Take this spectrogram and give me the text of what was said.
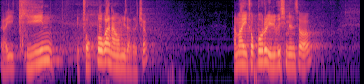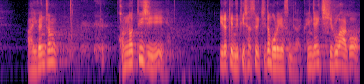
어, 이긴 족보가 나옵니다. 그렇죠? 아마 이 족보를 읽으시면서 아 이건 좀 건너뛰지 이렇게 느끼셨을지도 모르겠습니다. 굉장히 지루하고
